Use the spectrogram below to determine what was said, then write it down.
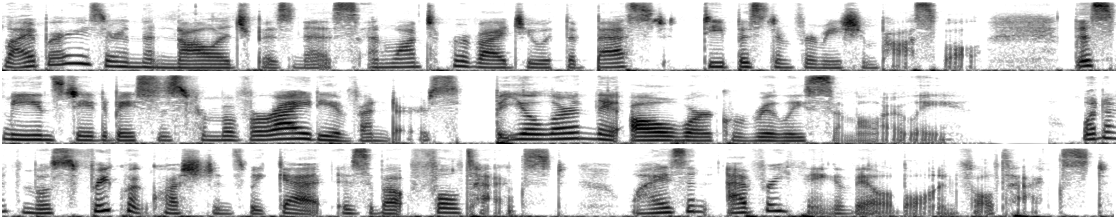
Libraries are in the knowledge business and want to provide you with the best, deepest information possible. This means databases from a variety of vendors, but you'll learn they all work really similarly. One of the most frequent questions we get is about full text. Why isn't everything available in full text?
